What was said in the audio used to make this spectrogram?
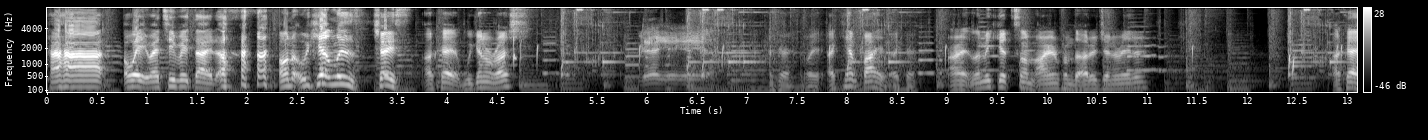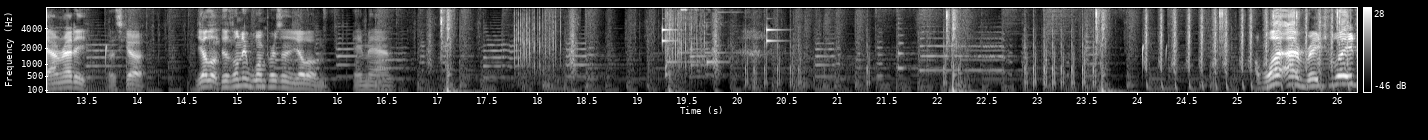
Haha. oh wait, my teammate died. oh no, we can't lose. Chase. Okay, we gonna rush? Yeah, yeah, yeah, yeah. Okay, wait, I can't it. Okay. Alright, let me get some iron from the other generator. Okay, I'm ready. Let's go. Yellow, there's only one person in yellow. Hey man. What? I rage blade?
